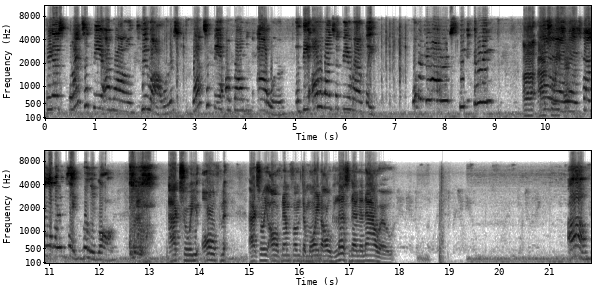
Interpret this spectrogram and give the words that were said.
Because one took me around two hours, one took me around an hour, and the other one took me around like one or two hours, maybe three. Uh, actually, uh, as far as I know, it like really long. actually, all of them, actually, all of them from Des Moines are less than an hour. oh,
